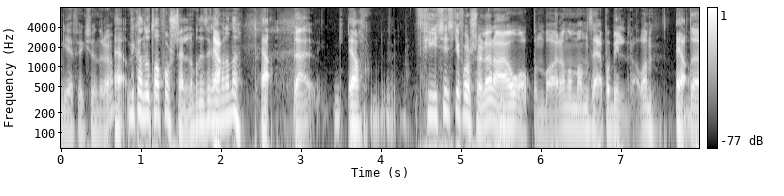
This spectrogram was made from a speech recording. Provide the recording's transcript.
GFX 100. Ja, vi kan jo ta forskjellene på disse kameraene. Ja. Det er, Ja. Fysiske forskjeller er jo åpenbare når man ser på bilder av dem. ja. Det,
